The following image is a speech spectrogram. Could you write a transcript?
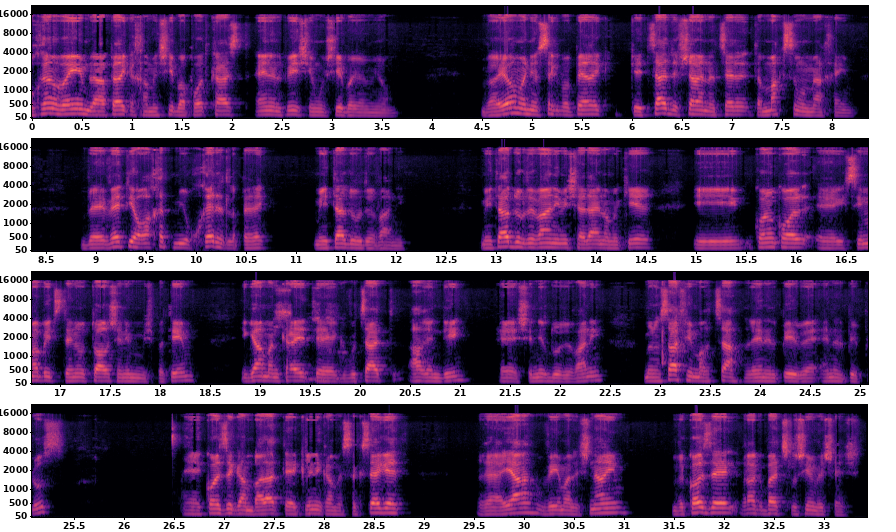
ברוכים הבאים לפרק החמישי בפודקאסט NLP שימושי ביומיום. והיום אני עוסק בפרק כיצד אפשר לנצל את המקסימום מהחיים. והבאתי אורחת מיוחדת לפרק, מיטל דובדבני. מיטל דובדבני, מי שעדיין לא מכיר, היא קודם כל אה, סיימה בהצטיינות תואר שני במשפטים, היא גם מנכ"לית אה, קבוצת R&D אה, של ניר דובדבני, בנוסף היא מרצה ל-NLP ו-NLP+. כל זה גם בעלת קליניקה משגשגת, ראיה ואימא לשניים, וכל זה רק בת 36.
